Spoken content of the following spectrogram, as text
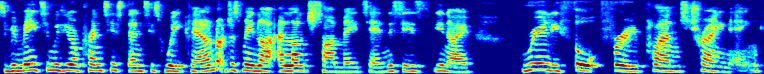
to be meeting with your apprentice dentist weekly, and I'm not just mean like a lunchtime meeting. This is, you know, really thought through, planned training.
